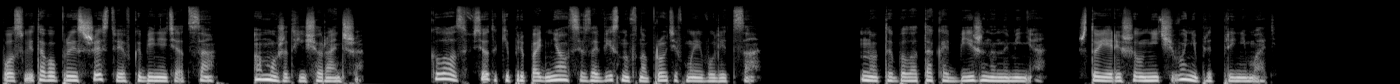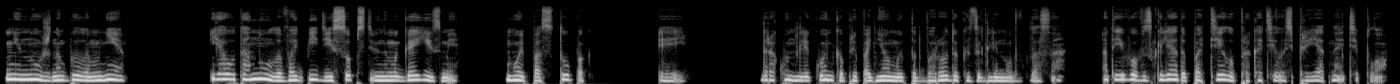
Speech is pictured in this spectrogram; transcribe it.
«После того происшествия в кабинете отца, а может, еще раньше». Клаус все таки приподнялся, зависнув напротив моего лица. Но ты была так обижена на меня, что я решил ничего не предпринимать. Не нужно было мне. Я утонула в обиде и собственном эгоизме. Мой поступок... Эй. Дракон легонько приподнял мой подбородок и заглянул в глаза. От его взгляда по телу прокатилось приятное тепло.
